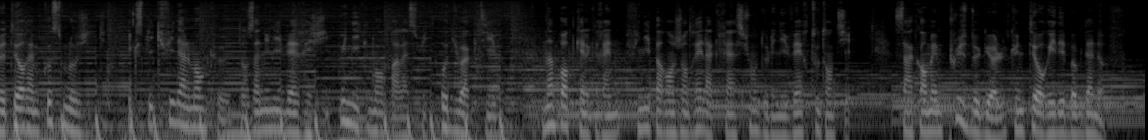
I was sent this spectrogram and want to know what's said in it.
le théorème cosmologique explique finalement que, dans un univers régi uniquement par la suite audioactive, n'importe quelle graine finit par engendrer la création de l'univers tout entier. Ça a quand même plus de gueule qu'une théorie des Bogdanov.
